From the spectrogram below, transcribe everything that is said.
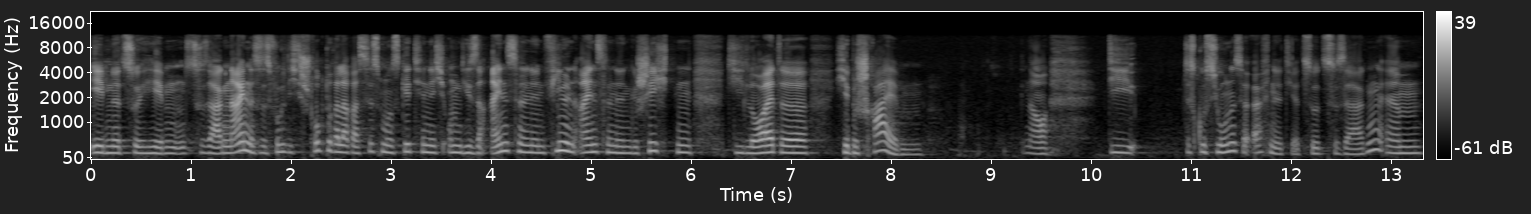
Ebene zu heben und zu sagen, nein, das ist wirklich struktureller Rassismus, geht hier nicht um diese einzelnen, vielen einzelnen Geschichten, die Leute hier beschreiben. Genau. Die Diskussion ist eröffnet jetzt sozusagen. Ähm,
